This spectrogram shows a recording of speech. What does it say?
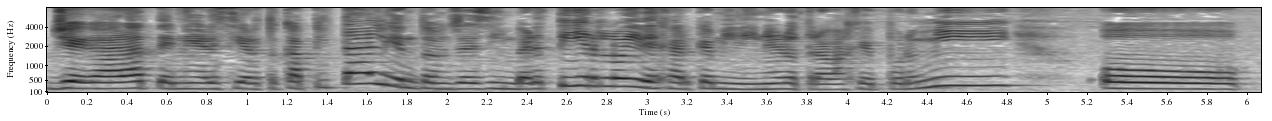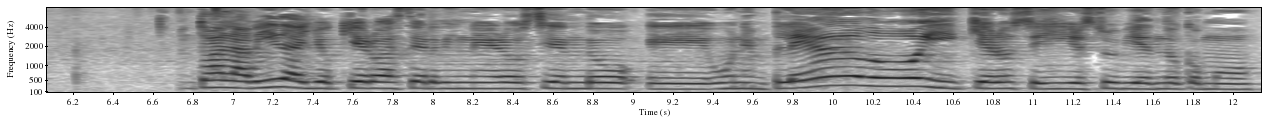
llegar a tener cierto capital y entonces invertirlo y dejar que mi dinero trabaje por mí o toda la vida yo quiero hacer dinero siendo eh, un empleado y quiero seguir subiendo como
